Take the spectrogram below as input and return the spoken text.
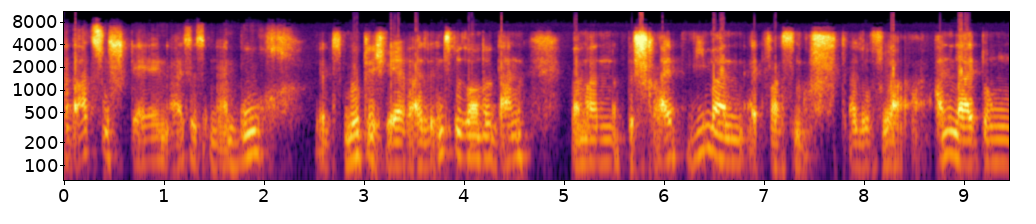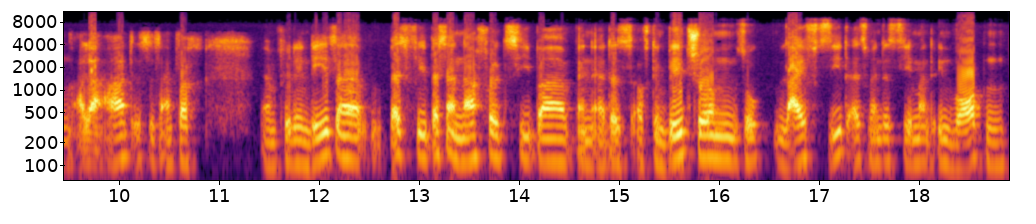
darzustellen, als es in einem Buch jetzt möglich wäre. Also insbesondere dann, wenn man beschreibt, wie man etwas macht. Also für Anleitungen aller Art ist es einfach für den Leser viel besser nachvollziehbar, wenn er das auf dem Bildschirm so live sieht, als wenn das jemand in Worten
